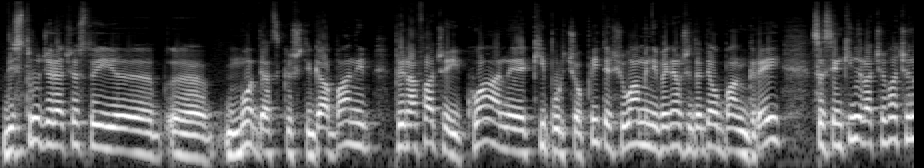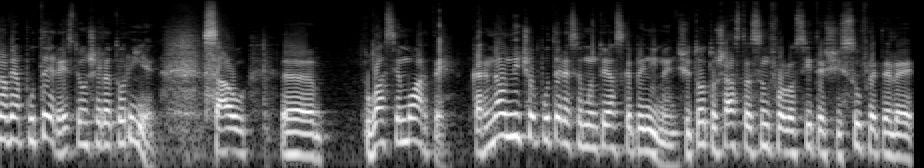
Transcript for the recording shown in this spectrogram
distrugerea acestui uh, uh, mod de a-ți câștiga banii prin a face icoane, chipuri cioplite și oamenii veneau și dădeau bani grei să se închine la ceva ce nu avea putere. Este o înșelătorie. Sau uh, oase moarte care nu au nicio putere să mântuiască pe nimeni și totuși astăzi sunt folosite și sufletele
